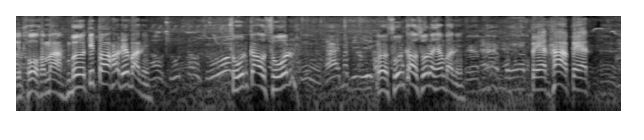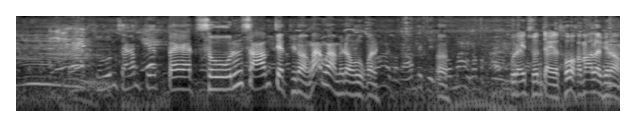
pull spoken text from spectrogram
ก็โทรเข้ามา เบอร์ติดต่อเขาเดี๋ยวบัดนี่เอาศูนย์เก้าศูนย์ ศูนย์เก้าศูนย์เออขายมาทีอีกเออศูนย์เก้าศูนย์อะไรยังบัดนี่แปดห้าแปดแปดห้าแปดแปดศูนย์สามเจ็ดแปดศูนย์สามเจ็ดพี่น้องงามงามพี่น้องลูกมัน ร้อยประกาศตะกี้เออโตมากเนาะประกาศผู้ใดสนใจก็โทรเข้ามาเลยพี่น้อง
